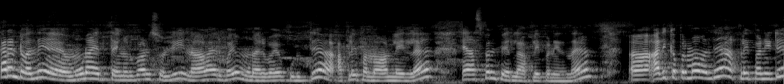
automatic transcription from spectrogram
கரண்ட் வந்து மூணாயிரத்து ஐநூறுரூபான்னு சொல்லி நாலாயிரம் ரூபாயோ மூணாயிரம் ரூபாயோ கொடுத்து அப்ளை பண்ணோம் ஆன்லைனில் என் ஹஸ்பண்ட் பேரில் அப்ளை பண்ணியிருந்தேன். அதுக்கப்புறமா வந்து அப்ளை பண்ணிவிட்டு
